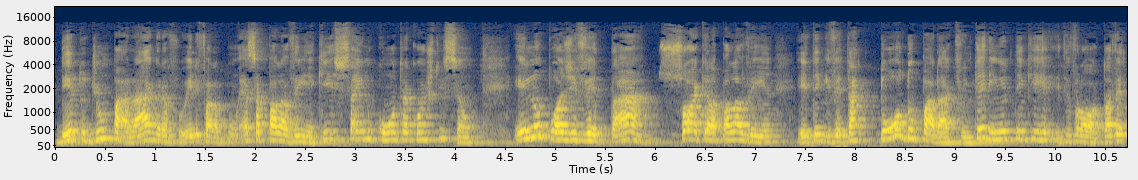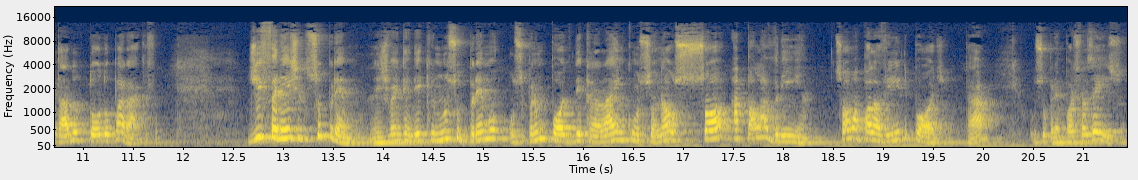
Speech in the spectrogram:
dentro de um parágrafo, ele fala, essa palavrinha aqui está indo contra a Constituição. Ele não pode vetar só aquela palavrinha, ele tem que vetar todo o parágrafo inteirinho, ele tem que ele falar, ó, está vetado todo o parágrafo. Diferente do Supremo. A gente vai entender que no Supremo, o Supremo pode declarar inconstitucional só a palavrinha. Só uma palavrinha ele pode, tá? O Supremo pode fazer isso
